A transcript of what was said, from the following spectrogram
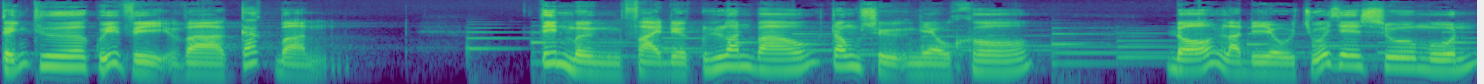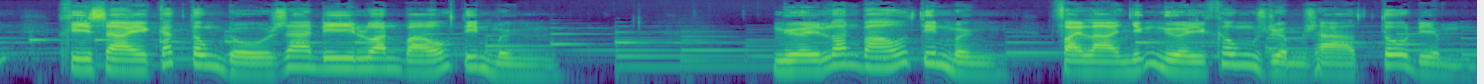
Kính thưa quý vị và các bạn, tin mừng phải được loan báo trong sự nghèo khó. Đó là điều Chúa Giêsu muốn khi sai các tông đồ ra đi loan báo tin mừng. Người loan báo tin mừng phải là những người không rườm rà tô điểm,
